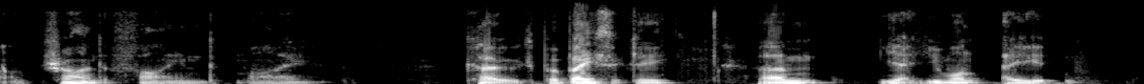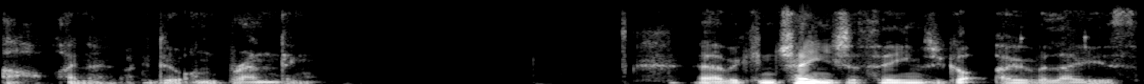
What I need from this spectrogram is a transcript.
I'm trying to find my code, but basically, um, yeah, you want a Oh, I know, I can do it on branding. Uh, we can change the themes. We've got overlays.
